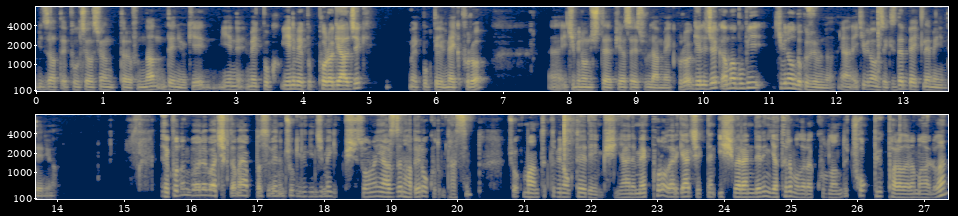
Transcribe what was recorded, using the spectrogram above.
bizzat Apple çalışan tarafından deniyor ki yeni MacBook yeni MacBook Pro gelecek. MacBook değil Mac Pro. Ee, 2013'te piyasaya sürülen Mac Pro gelecek ama bu bir 2019 ürünü. Yani 2018'de beklemeyin deniyor. Apple'ın böyle bir açıklama yapması benim çok ilgincime gitmiş. Sonra yazdığın haberi okudum Tahsin. Çok mantıklı bir noktaya değinmiş. Yani Mac Pro'lar gerçekten işverenlerin yatırım olarak kullandığı çok büyük paralara mal olan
